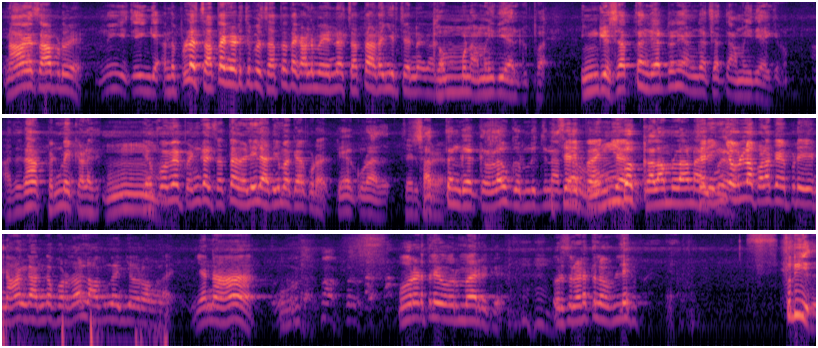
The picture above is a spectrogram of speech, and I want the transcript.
நாங்க சாப்பிடுவேன். நீங்க செய்யுங்க. அந்த பிள்ளை சத்தம் கடிச்சு இப்ப சத்தத்தை காணுமே என்ன சத்தம் அடங்கிருச்சு என்ன? கம்முன்னு அமைதியா இருக்குப்ப. இங்க சத்தம் கேட்டோன்னே அங்க சத்தம் அமைதியாக்கணும் அதுதான் பெண்மை கழகு. எப்பவுமே பெண்கள் சத்தம் வெளியில அதிகமா கேட்க கூடாது கேட்கக்கூடாது சத்தம் கேட்கற அளவுக்கு இருந்துச்சுன்னா சரி, இப்ப ரொம்ப களம்பலான்னு சரி இங்க உள்ள பழக்கம் எப்படி? நாங்க அங்க போறதா இல்ல அவங்க இங்க வருவாங்களா? ஏன்னா ஒரு இடத்துல ஒரு மாதிரி இருக்கு. ஒரு சில இடத்துல உள்ளே புரியுது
